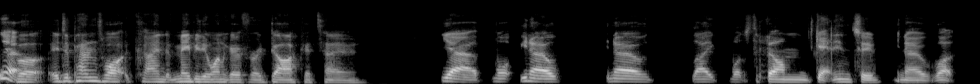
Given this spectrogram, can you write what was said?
yeah, but it depends what kind of maybe they want to go for a darker tone yeah. Well, you know, you know, like what's the film getting into? You know what?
